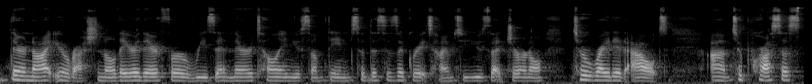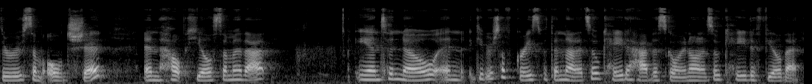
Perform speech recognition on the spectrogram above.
they're not irrational. They are there for a reason. They're telling you something. So, this is a great time to use that journal to write it out, um, to process through some old shit and help heal some of that. And to know and give yourself grace within that. It's okay to have this going on. It's okay to feel that.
